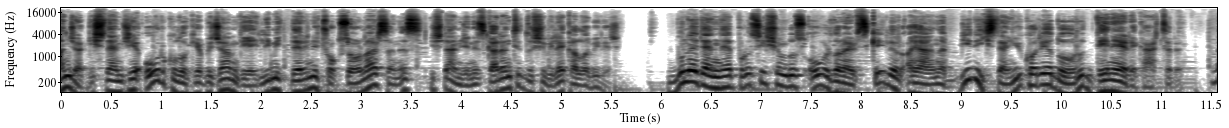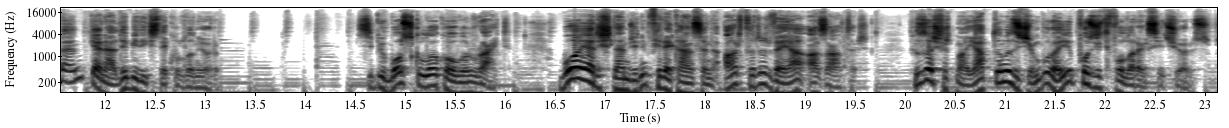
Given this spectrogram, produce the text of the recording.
Ancak işlemciye overclock yapacağım diye limitlerini çok zorlarsanız işlemciniz garanti dışı bile kalabilir. Bu nedenle Precision Boost Overdrive Scaler ayağını 1x'ten yukarıya doğru deneyerek artırın. Ben genelde 1x'te kullanıyorum. Boss Clock Override. Bu ayar işlemcinin frekansını artırır veya azaltır. Hız aşırtma yaptığımız için burayı pozitif olarak seçiyoruz.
